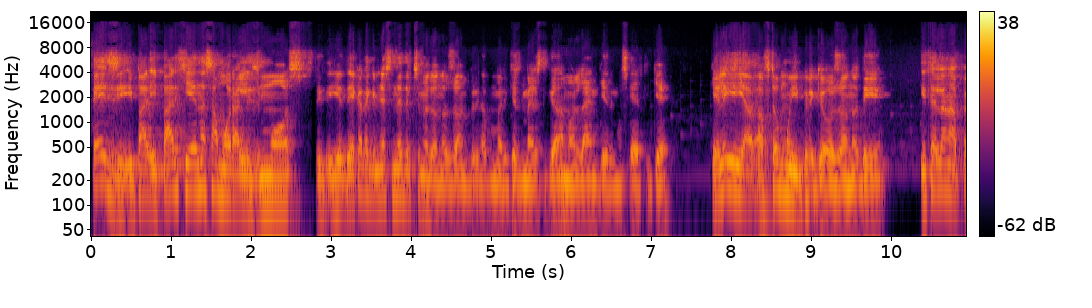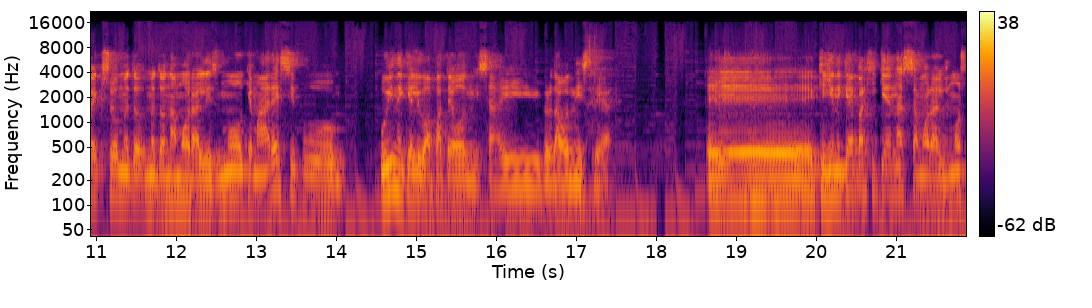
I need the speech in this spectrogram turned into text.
Παίζει. Υπά, υπάρχει ένας αμοραλισμός. Γιατί έκανα και μια συνέντευξη με τον Οζόν πριν από μερικές μέρες. Την κάναμε online και δημοσιεύτηκε. Και έλεγε αυτό μου είπε και ο Οζόν ότι ήθελα να παίξω με, το, με τον αμοραλισμό και μου αρέσει που, που είναι και λίγο απαταιώνησα η πρωταγωνίστρια. Ε, και γενικά υπάρχει και ένας αμοραλισμός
